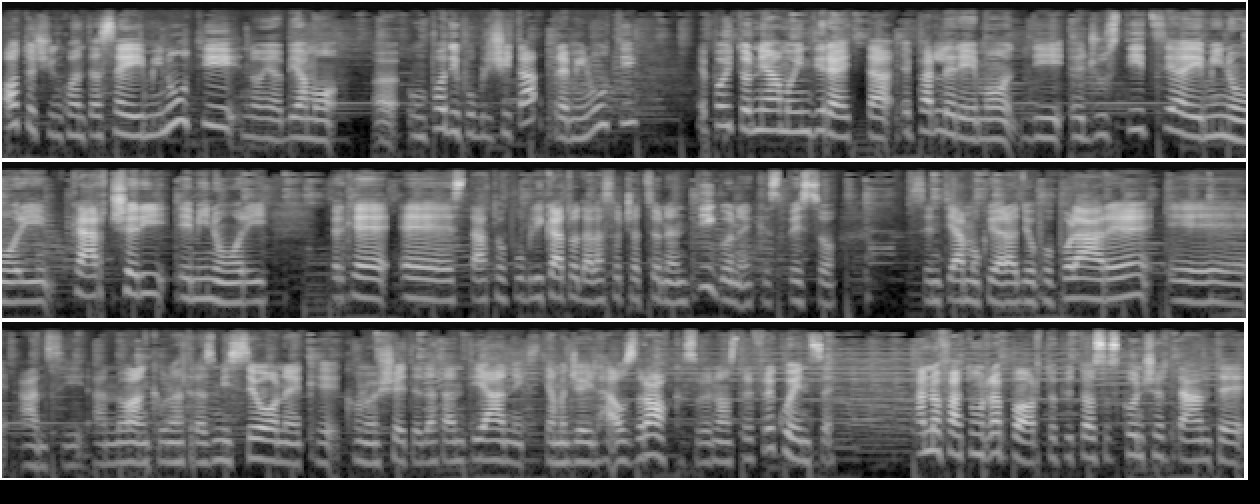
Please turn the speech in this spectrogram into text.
8.56 minuti, noi abbiamo eh, un po' di pubblicità, 3 minuti, e poi torniamo in diretta e parleremo di eh, giustizia e minori, carceri e minori, perché è stato pubblicato dall'Associazione Antigone, che spesso sentiamo qui a Radio Popolare e anzi hanno anche una trasmissione che conoscete da tanti anni che si chiama Jailhouse Rock sulle nostre frequenze. Hanno fatto un rapporto piuttosto sconcertante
